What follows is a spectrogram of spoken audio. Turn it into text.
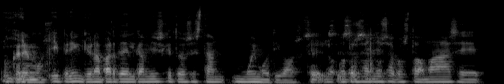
Lo Y- queremos. Y, y, Prim, que una parte del cambio es que todos están muy motivados. Sí, otros sí. años ha costado más. eh,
